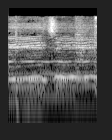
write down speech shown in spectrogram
已经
